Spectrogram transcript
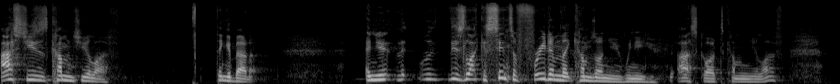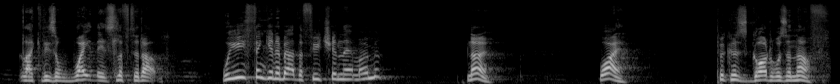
asked Jesus to come into your life. Think about it. And you, there's like a sense of freedom that comes on you when you ask God to come in your life. Like there's a weight that's lifted up. Were you thinking about the future in that moment? No. Why? Because God was enough.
